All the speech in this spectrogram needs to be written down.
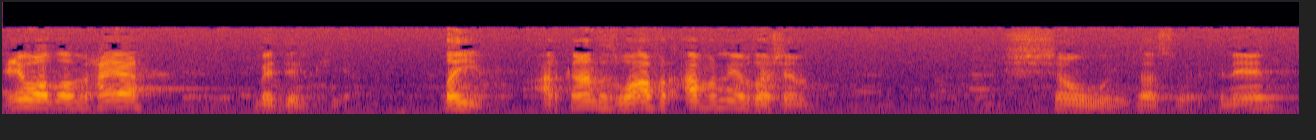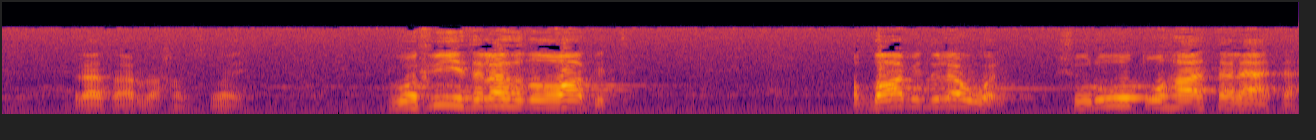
Ciwad oo maxay ah? Bedelkii ayib arkaantaas waa afar afar miya shan shan wey saas waa اثنين ثلاثة أربعة خمسة waay وفيه ثلاثة ضوابط الضابط الأول shuruuطuhaa ثaلaaثة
